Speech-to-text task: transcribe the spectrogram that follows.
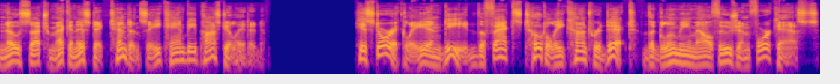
no such mechanistic tendency can be postulated. Historically, indeed, the facts totally contradict the gloomy Malthusian forecasts.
